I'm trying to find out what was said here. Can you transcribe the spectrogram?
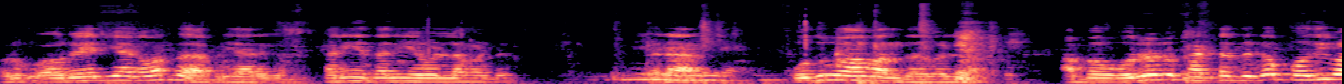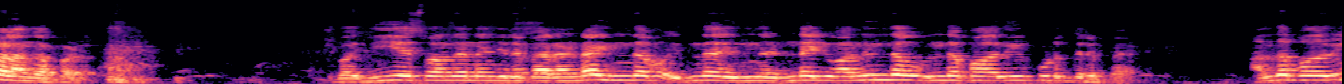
ஒரு ஒரு ஏரியாவுக்கு வந்தது அப்படியா இருக்கும் தனிய தனிய வெள்ளம் உண்டு. பொதுவாக வந்த வெள்ளம். அப்போ ஒரு ஒரு கட்டத்துக்கு பொதி வழங்கப்படும். இப்போ ஜிஎஸ் வந்து என்ன செஞ்சிருப்பாருண்டா இந்த இந்த இந்த இன்றைக்கு வந்து இந்த இந்த பகுதிக்கு கொடுத்துருப்பார். அந்த பகுதி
